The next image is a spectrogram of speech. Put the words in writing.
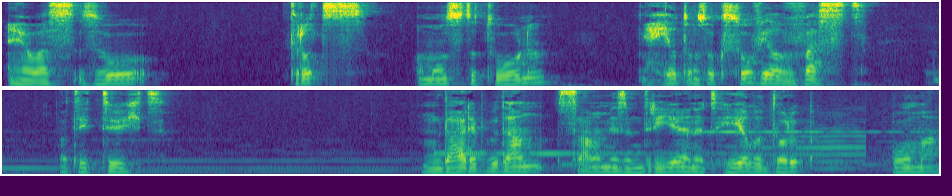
Hij was zo trots om ons te tonen. Hij hield ons ook zoveel vast. Wat dit deugt. Daar hebben we dan samen met z'n drieën en het hele dorp, oma,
